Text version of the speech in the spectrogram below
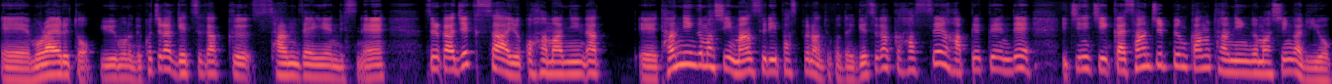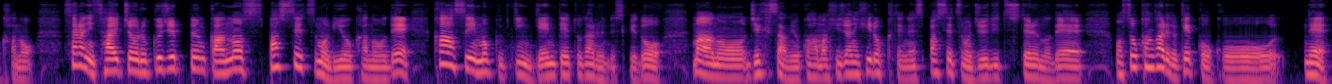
えーもらえるというもので、こちら月額3000円ですね。それからジェクサー横浜になってえータンニングマシンマンスリーパスプランということで、月額8800円で、1日1回30分間のタンニングマシンが利用可能。さらに最長60分間のスパ施設も利用可能で、火水木金限定となるんですけど、まあ、あの、ジェクサーの横浜非常に広くてね、スパ施設も充実してるので、まあ、そう考えると結構こう、ね、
